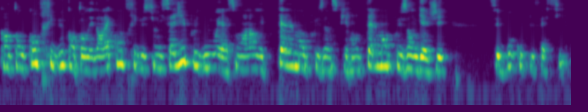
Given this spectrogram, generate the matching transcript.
Quand on contribue, quand on est dans la contribution, il s'agit plus de nous et à ce moment-là on est tellement plus inspirant, tellement plus engagé. C'est beaucoup plus facile.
